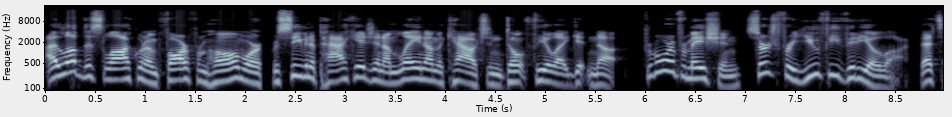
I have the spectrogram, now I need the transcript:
I love this lock when I'm far from home or receiving a package and I'm laying on the couch and don't feel like getting up. For more information, search for Eufy Video Lock. That's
